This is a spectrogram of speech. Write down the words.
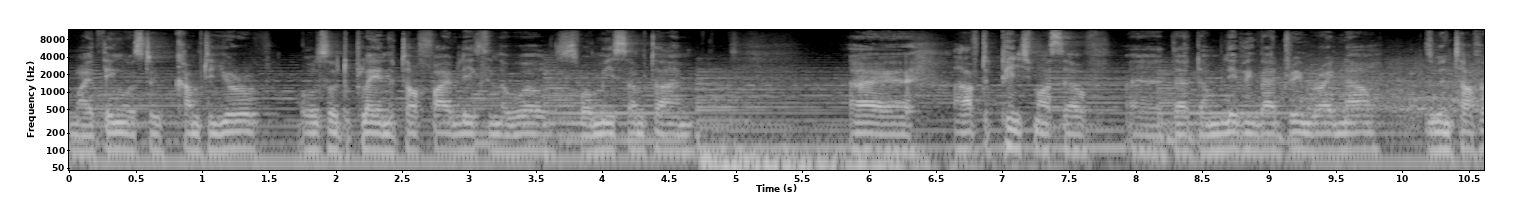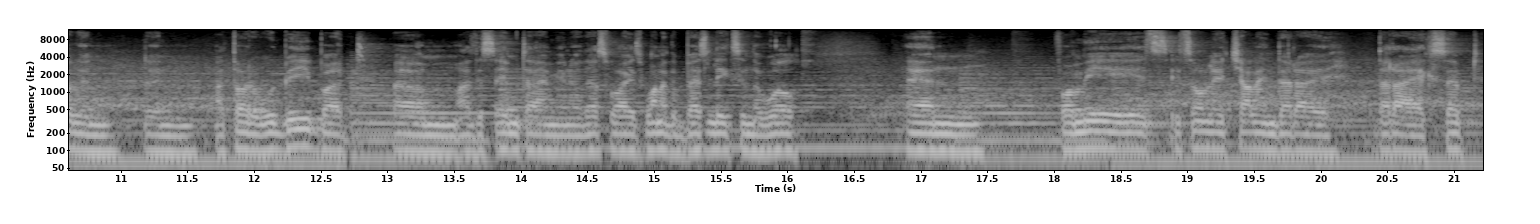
My thing was to come to Europe, also to play in the top five leagues in the world. For me, sometime I, have to pinch myself uh, that I'm living that dream right now. It's been tougher than, than I thought it would be, but um, at the same time, you know, that's why it's one of the best leagues in the world. And for me, it's, it's only a challenge that I, that I accept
